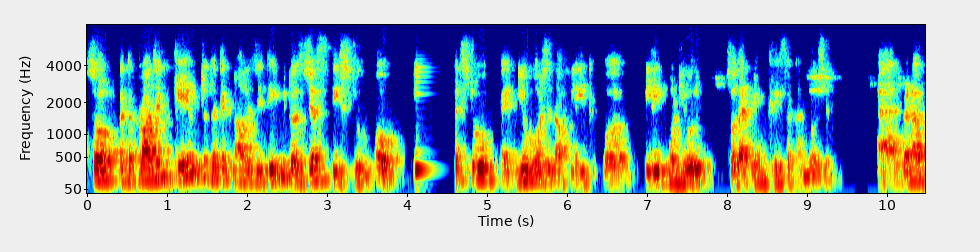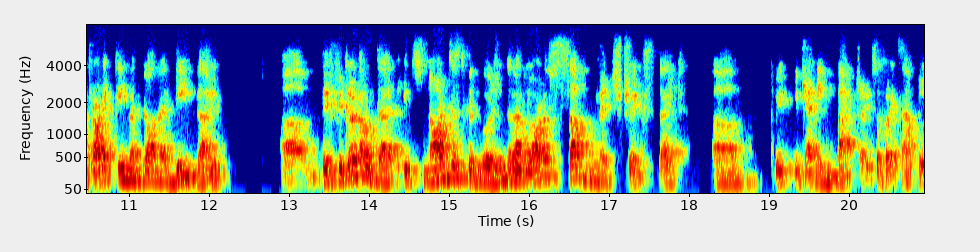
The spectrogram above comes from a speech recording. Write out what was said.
so when the project came to the technology team, it was just these two. Oh, let's do a new version of lead uh, lead module so that we increase the conversion. And when our product team went on a deep dive, um, they figured out that it's not just conversion. There are a lot of sub metrics that um, we, we can impact, right? So, for example,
